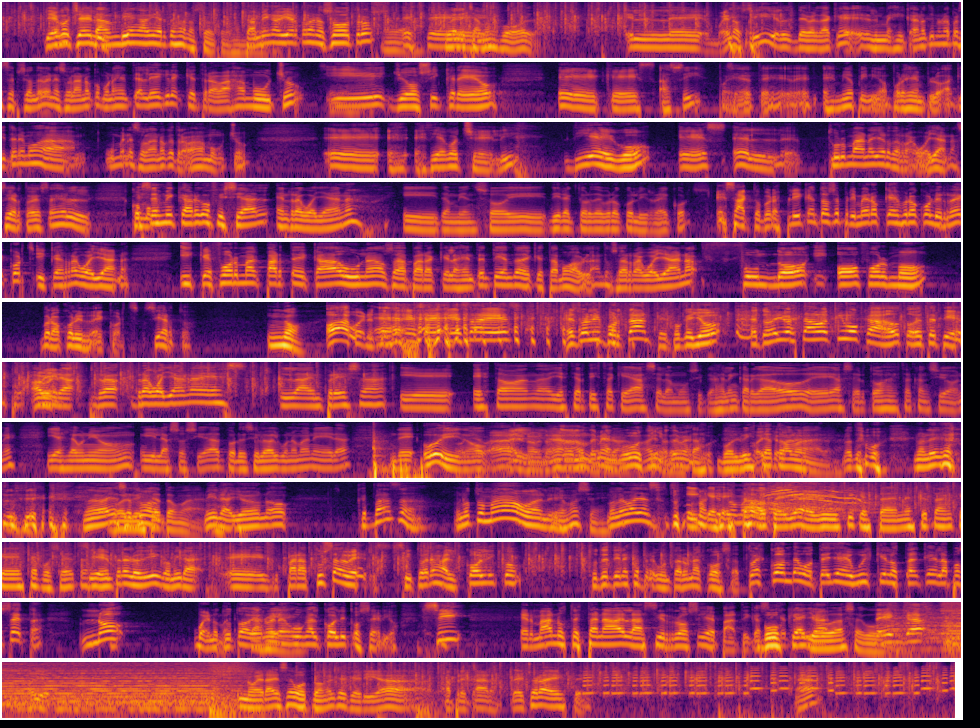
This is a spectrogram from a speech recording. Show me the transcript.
Diego Cheli. También abiertos a nosotros. hombre. También abiertos a nosotros. Este, le echamos bola. el, eh, bueno, sí, el- de verdad que el mexicano tiene una percepción de venezolano como una gente alegre que trabaja mucho y yo sí creo eh, que es así. Pues este, es, es mi opinión. Por ejemplo, aquí tenemos a un venezolano que trabaja mucho. eh, es, es Diego Cheli. Diego es el eh, tour manager de Raguayana, ¿cierto? Ese es el... como- Ese es mi cargo oficial en Raguayana y también soy director de Broccoli Records. Exacto, pero explica entonces primero qué es Broccoli Records y qué es Raguayana y qué forma parte de cada una, o sea, para que la gente entienda de qué estamos hablando. O sea, Raguayana fundó y o formó Broccoli Records, ¿cierto? No. Ah, bueno, entonces ese- esa es, eso es lo importante, porque yo, entonces yo he estado equivocado todo este tiempo. A Mira, Ra- Raguayana es la empresa y esta banda y este artista que hace la música. Es el encargado de hacer todas estas canciones y es la unión y la sociedad, por decirlo de alguna manera, de... Uy, no, vale, no, no, vale, no, no te me angusties, no te me angusties. Volviste Oye, a vale, tomar. no, te, no le no me vayas a Volviste a tomar. Mira, yo no. ¿Qué pasa? No he tomado, vale. Señor José. No le vayas a tu ¿Y qué es esta tomado. botella de whisky que está en este tanque de esta poseta? Siempre lo digo, mira, eh, para tú saber si tú eres alcohólico, tú te tienes que preguntar una cosa. ¿Tú escondes botellas de whisky en los tanques de la poseta? No. Bueno, tú Bueno, todavía no eres bien. un alcohólico serio. Sí, hermano, usted está nada de la cirrosis hepática. así Busque que tenga- ayuda, seguro. Tenga. Oye. No era ese botón el que quería apretar. De hecho, era este. ¿Ah?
